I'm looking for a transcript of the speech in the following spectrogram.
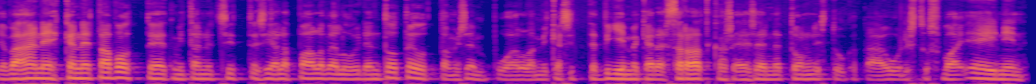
Ja vähän ehkä ne tavoitteet, mitä nyt sitten siellä palveluiden toteuttamisen puolella, mikä sitten viime kädessä ratkaisee sen, että onnistuuko tämä uudistus vai ei, niin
